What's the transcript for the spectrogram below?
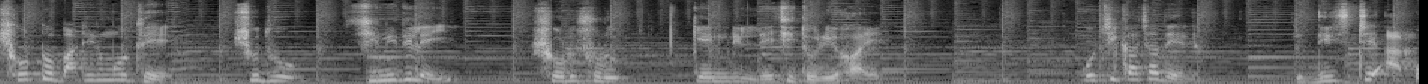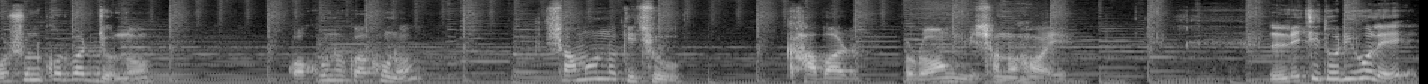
ছোট বাটির মধ্যে শুধু চিনি দিলেই সরু সরু কেন্ডির লেচি তৈরি হয়। কচি কাচাদের দৃষ্টি আকর্ষণ করবার জন্য কখনো কখনো সামান্য কিছু খাবার রং মেশানো হয়। লেচি তৈরি হলে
